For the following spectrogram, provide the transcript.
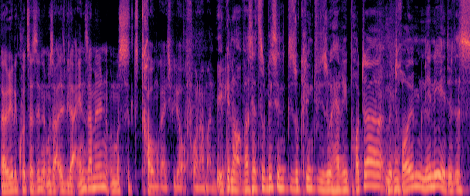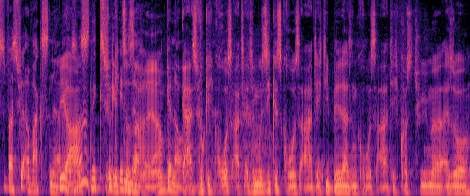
Da Rede kurzer Sinn, muss er alles wieder einsammeln und muss das Traumreich wieder auf Vordermann bringen. Genau, was jetzt so ein bisschen so klingt wie so Harry Potter mit Träumen. Nee, nee, das ist was für Erwachsene. Ja. also das ist nichts für Geht Kinder. zur Sache, ja. Genau. Ja, ist wirklich großartig. Also die Musik ist großartig, die Bilder sind großartig, Kostüme, also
